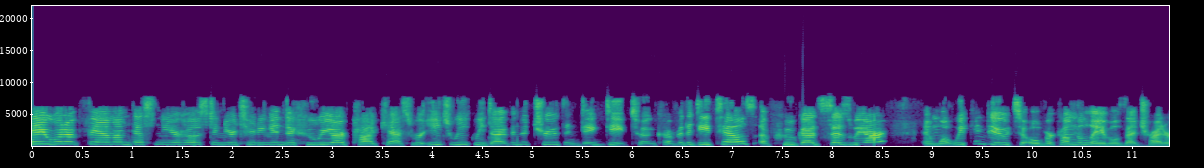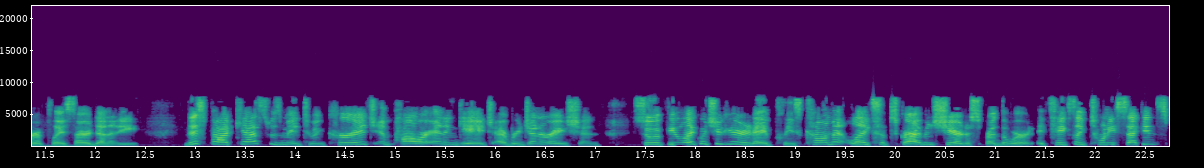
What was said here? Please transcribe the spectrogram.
Hey, what up, fam? I'm Destiny, your host, and you're tuning in to Who We Are podcast, where each week we dive into truth and dig deep to uncover the details of who God says we are and what we can do to overcome the labels that try to replace our identity. This podcast was made to encourage, empower, and engage every generation. So if you like what you hear today, please comment, like, subscribe, and share to spread the word. It takes like 20 seconds,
